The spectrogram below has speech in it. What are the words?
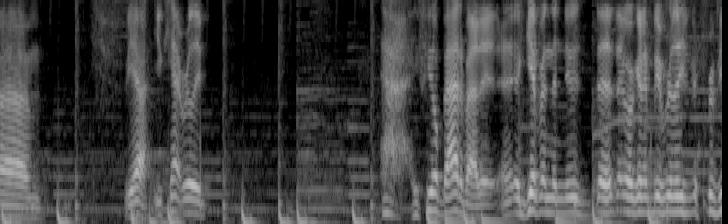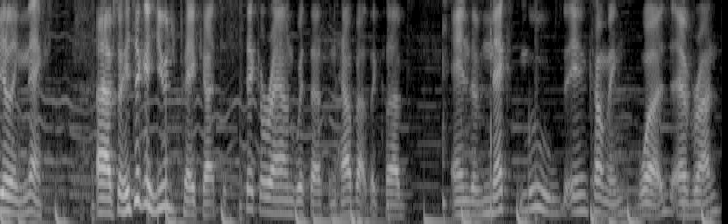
Um, yeah, you can't really. You feel bad about it, uh, given the news that we're going to be really revealing next. Uh, so he took a huge pay cut to stick around with us and help out the club. And the next move incoming was Evran,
